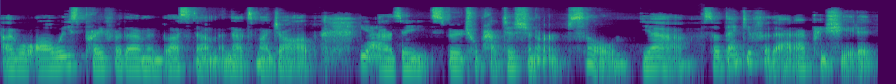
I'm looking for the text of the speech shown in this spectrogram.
I will always pray for them and bless them. And that's my job yes. as a spiritual practitioner. So, yeah. So thank you for that. I appreciate it.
